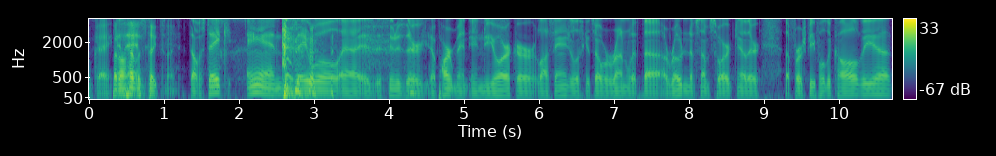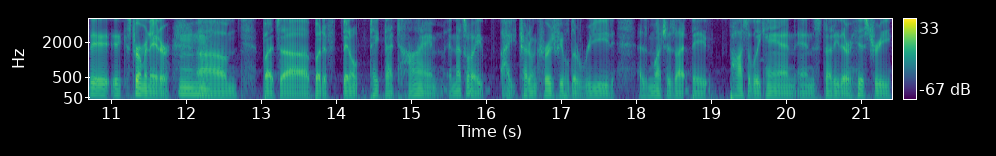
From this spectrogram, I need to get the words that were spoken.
Okay. But and I'll have a steak tonight. They'll have a steak, and they will, uh, as, as soon as their apartment in New York or Los Angeles gets overrun with uh, a rodent of some sort, you know, they're the first people to call the uh, the exterminator. Mhm. Um, but uh, but if they don't take that time, and that's why I, I try to encourage people to read as much as I, they possibly can and study their history,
